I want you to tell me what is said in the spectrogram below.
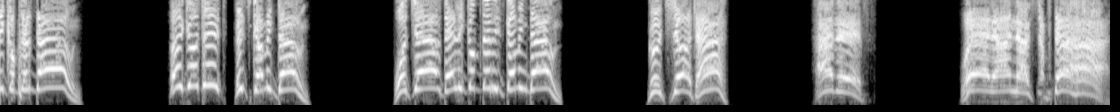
Helicopter down! I got it! It's coming down! Watch out! Helicopter is coming down! Good shot, huh? هدف! وين أنا سبتها!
